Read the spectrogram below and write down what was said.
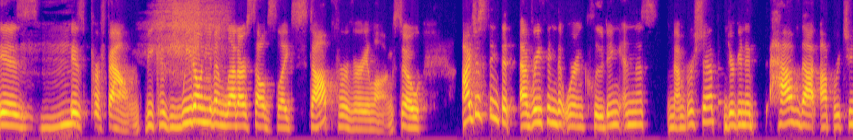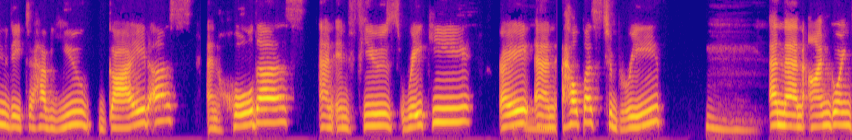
Is Mhm. is profound because we don't even let ourselves like stop for very long. So I just think that everything that we're including in this membership, you're going to have that opportunity to have you guide us and hold us and infuse Reiki, right? Mhm. And help us to breathe. Mhm. And then I'm going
